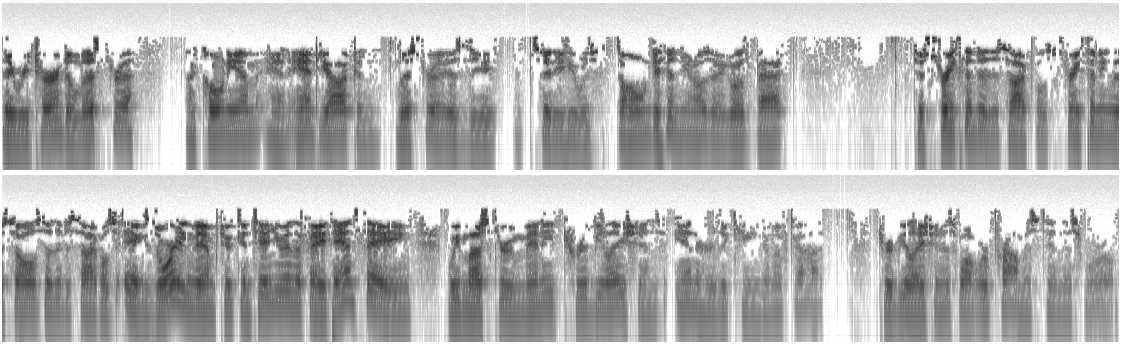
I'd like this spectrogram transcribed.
they returned to Lystra, Iconium, and Antioch. And Lystra is the city he was stoned in, you know, so he goes back to strengthen the disciples, strengthening the souls of the disciples, exhorting them to continue in the faith, and saying, We must through many tribulations enter the kingdom of God. Tribulation is what we're promised in this world.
